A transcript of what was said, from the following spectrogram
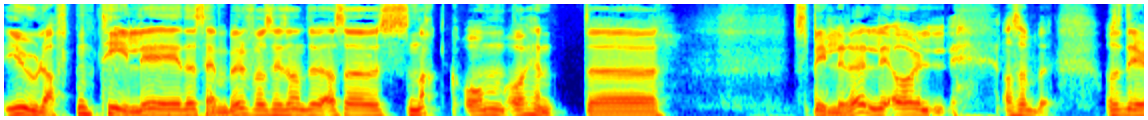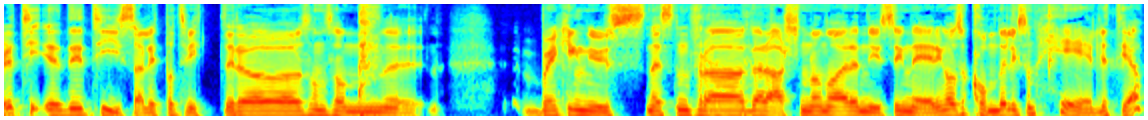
julaften tidlig i desember, for å si det sånn. Du, altså, snakk om å hente spillere. Og, altså, og så driver de, de teaser litt på Twitter og sånn, sånn eh, Breaking news nesten fra garasjen, og nå er det en ny signering. Og så kom det liksom hele tida.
